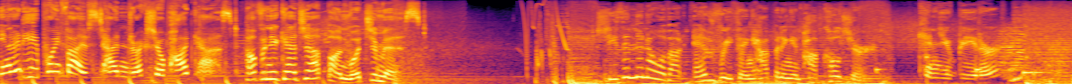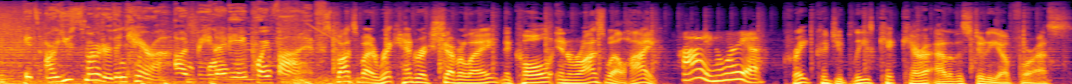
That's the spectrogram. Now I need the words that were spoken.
B98.5's Tad and Drex Show podcast, helping you catch up on what you missed. She's in the know about everything happening in pop culture. Can you beat her? It's Are You Smarter Than Kara on B98.5. Sponsored by Rick Hendrick Chevrolet, Nicole in Roswell. Hi. Hi, how are you? Great. Could you please kick Kara out of the studio for us?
